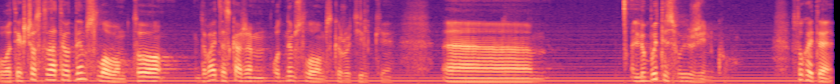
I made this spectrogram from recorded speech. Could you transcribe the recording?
От, якщо сказати одним словом, то давайте скажемо одним словом скажу тільки. Е, любити свою жінку. Слухайте,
